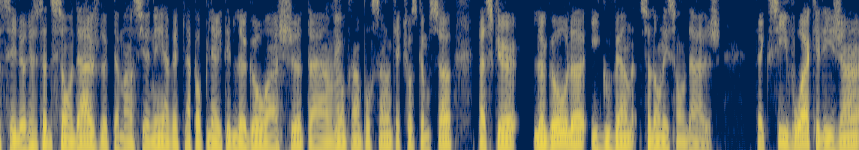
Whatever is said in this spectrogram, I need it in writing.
c'est le résultat du sondage là, que tu as mentionné avec la popularité de Legault en chute à environ 30% quelque chose comme ça, parce que Legault, là, il gouverne selon les sondages. Fait que s'il voit que les gens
